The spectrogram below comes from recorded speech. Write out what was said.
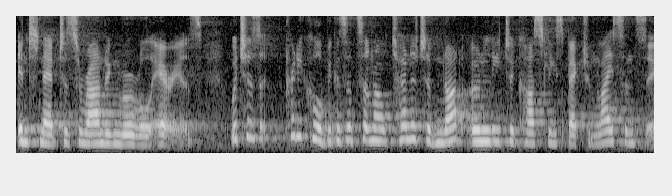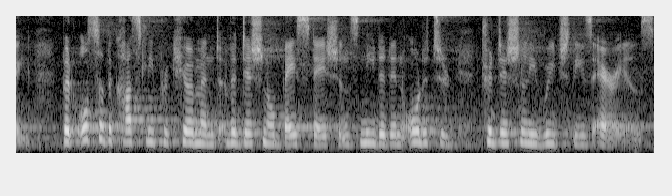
internet to surrounding rural areas, which is pretty cool because it's an alternative not only to costly spectrum licensing, but also the costly procurement of additional base stations needed in order to traditionally reach these areas.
